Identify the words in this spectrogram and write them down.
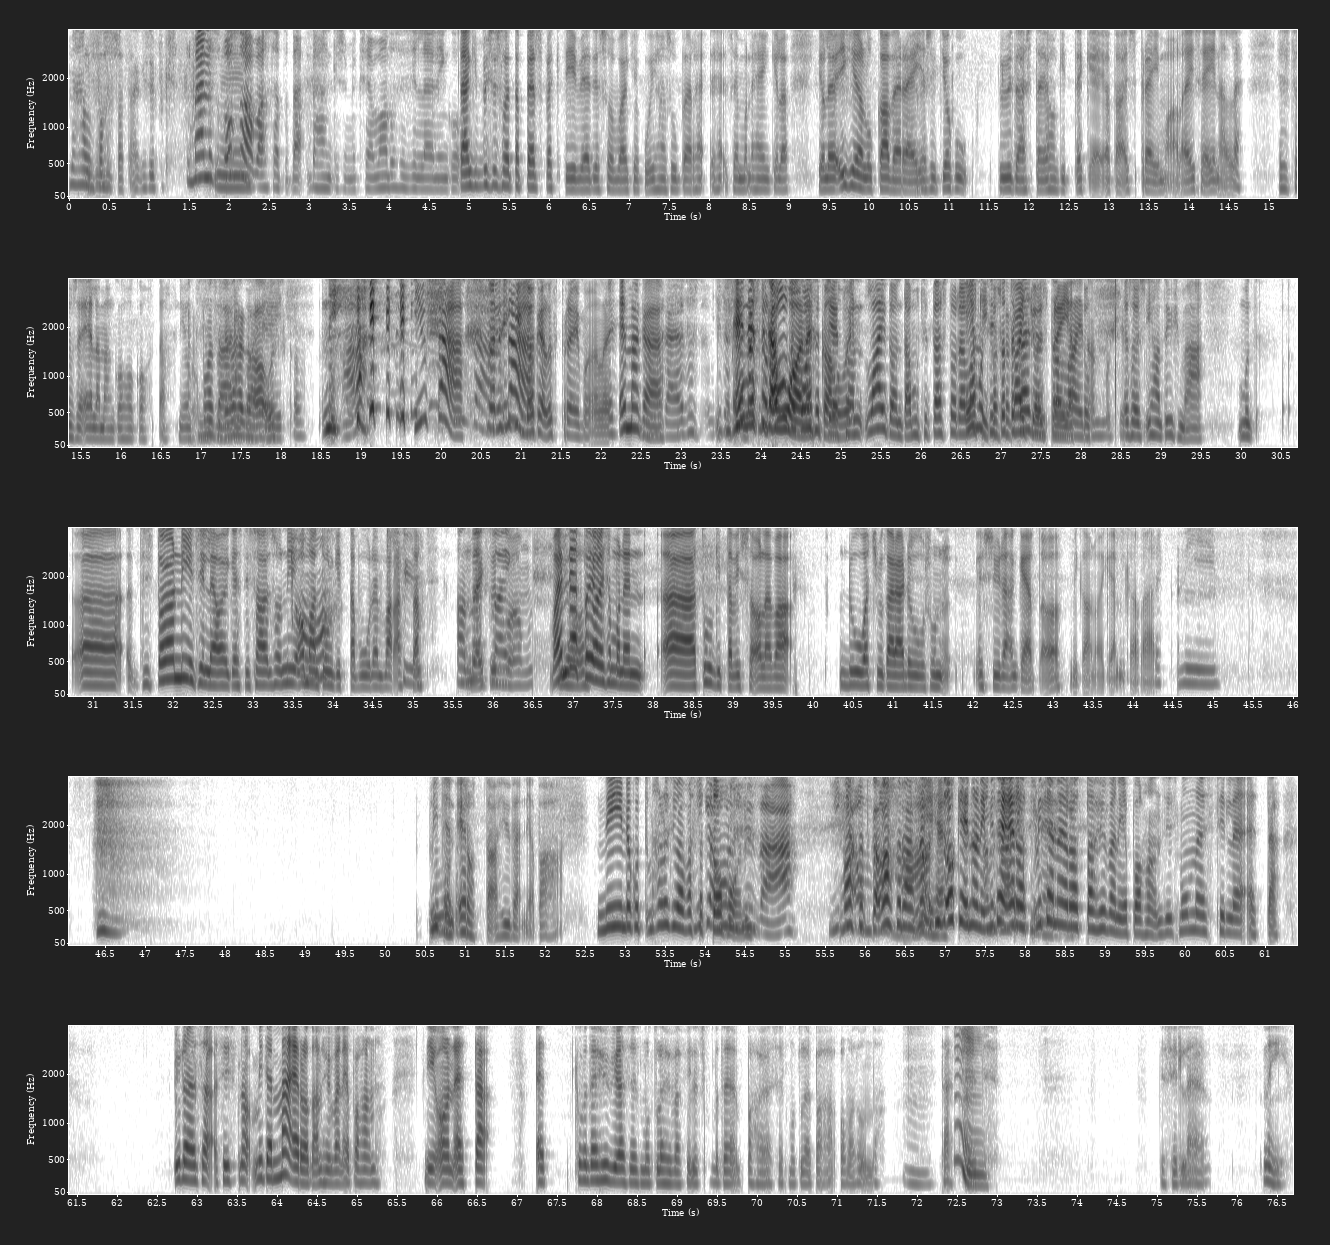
mä en halua vastata tähän kysymykseen. Mä en edes osaa vastata tätä, tähän kysymykseen. Mä oon tosi silleen niinku... Tämänkin pystyisi laittaa perspektiiviä, että jos on vaikka joku ihan super he, he, semmoinen henkilö, jolla ei ole ikinä ollut kavereja, ja sitten joku pyytää sitä johonkin tekee jotain spraymaaleja seinälle. Ja sitten se on se elämän kohokohta. Niin onko Mä oon se sitä vähän ei? hauskaa. Niin, Ah, just tää. Mä en Just ikinä kokeillut spraymaaleja. En mäkään. Mäkään, ja se olisi- Siis En mun mielestä on outo konsepti, huonekaluja. että se on laitonta, mutta sitten taas Ei, todellakin, mut siis koska kaikki on mut Ja se olisi ihan tyhmää. Mutta öö, siis toi on niin sille oikeasti, se on, niin oman Oo. tulkittavuuden varassa. Shit. Anteeksi nyt vaan, mut... Vai mitä toi oli semmonen öö, tulkittavissa oleva do what you gotta do, sun sydän kertoo, mikä on oikein, mikä on väärin. Niin. Miten erottaa hyvän ja pahan? Niin, no kun mä haluaisin vaan vastata Mikä tohon. on hyvää? Mikä Vastatko- on vastataan? No siihen. siis okei, okay, no niin, miten, erot, miten erottaa hyvän ja pahan? Siis mun mielestä silleen, että yleensä, siis no miten mä erotan hyvän ja pahan, niin on, että kun mä teen hyviä asioita, mulla tulee hyvä fiilis, kun mä teen pahoja asioita, mulla tulee paha omatunto. Mm. That's Hmm. it. Ja silleen, niin.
